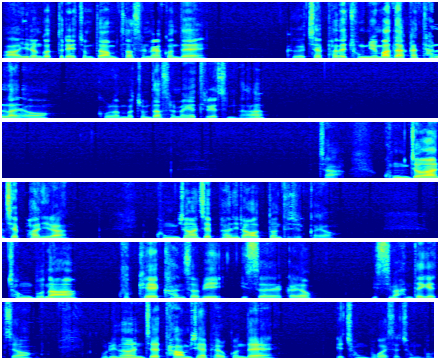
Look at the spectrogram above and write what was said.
아 이런 것들이 좀 더 한번 더 설명할 건데 그 재판의 종류마다 약간 달라요. 그걸 한번 좀 더 설명해 드리겠습니다. 자, 공정한 재판이란 공정한 재판이란 어떤 뜻일까요? 정부나 국회 간섭이 있어야 될까요? 있으면 안 되겠죠. 우리는 이제 다음 시간에 배울 건데 이 정부가 있어요, 정부.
